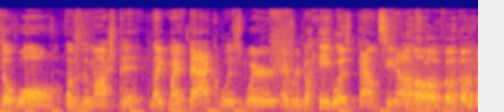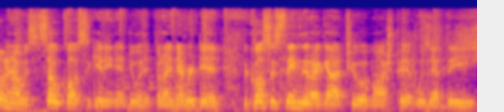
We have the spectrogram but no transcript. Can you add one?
the wall of the mosh pit. Like my back was where everybody was bouncing off of and I was so close to getting into it, but I never did. The closest thing that I got to a mosh pit was at the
